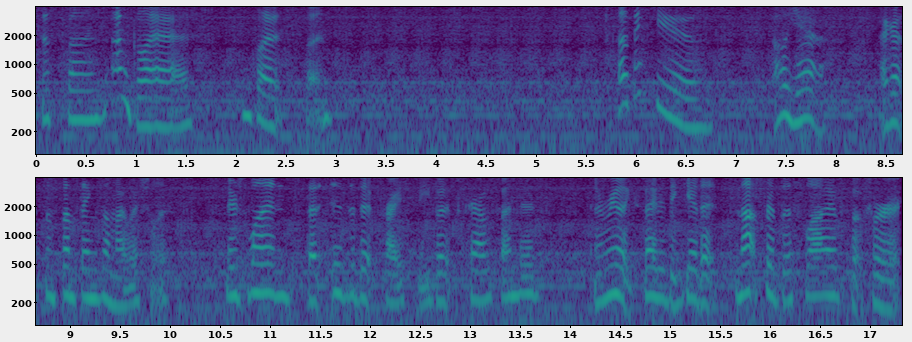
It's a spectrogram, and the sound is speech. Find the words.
This is fun. I'm glad. I'm glad it's fun. Oh, thank you. Oh, yeah. I got some fun things on my wish list. There's one that is a bit pricey, but it's crowdfunded. I'm really excited to get it, not for this live, but for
